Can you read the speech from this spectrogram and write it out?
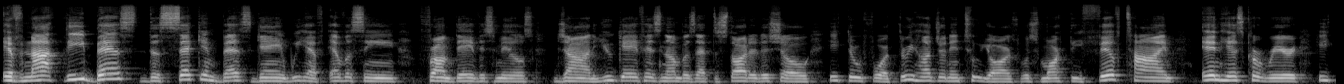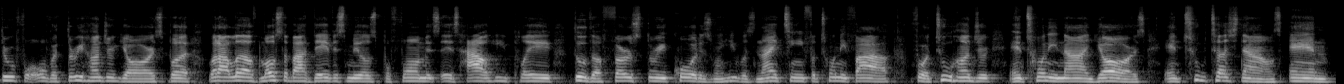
if not the best, the second best game we have ever seen from Davis Mills. John, you gave his numbers at the start of the show. He threw for 302 yards, which marked the fifth time in his career. He threw for over 300 yards. But what I love most about Davis Mills' performance is how he played through the first three quarters when he was 19 for 25 for 229 yards and two touchdowns. And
